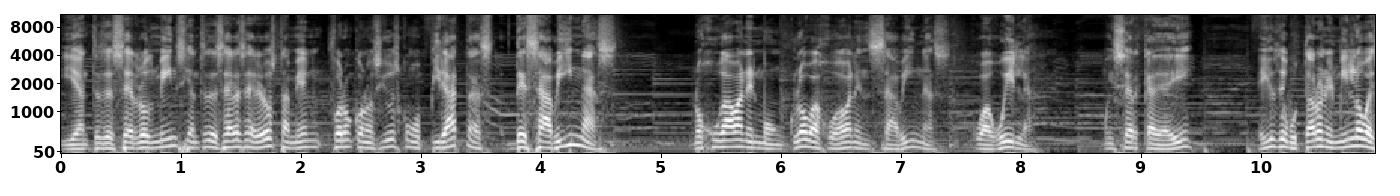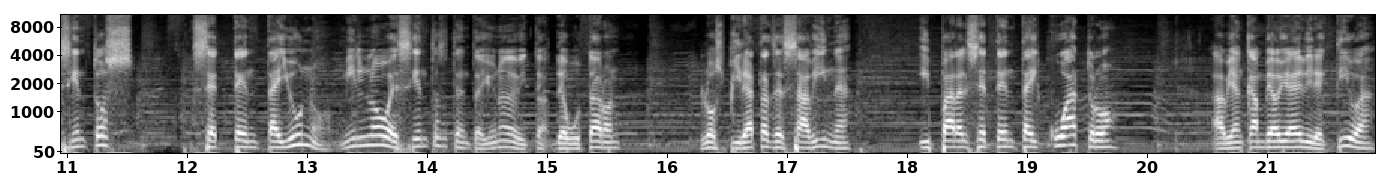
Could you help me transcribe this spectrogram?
Y antes de ser los Mins y antes de ser acereros, también fueron conocidos como piratas de Sabinas. No jugaban en Monclova, jugaban en Sabinas, Coahuila, muy cerca de ahí. Ellos debutaron en 1971. 1971 debuta- debutaron los Piratas de Sabina. Y para el 74 habían cambiado ya de directiva,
